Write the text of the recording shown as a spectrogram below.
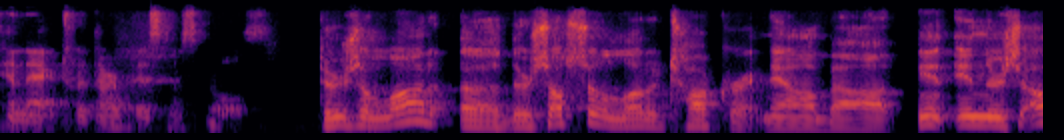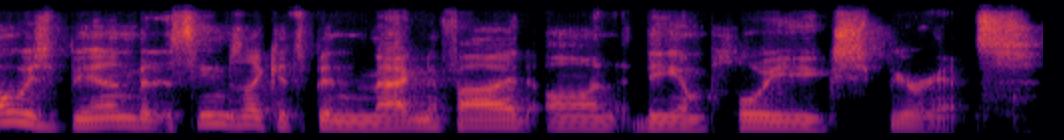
connect with our business goals there's a lot uh, there's also a lot of talk right now about and, and, there's always been but it seems like it's been magnified on the employee experience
